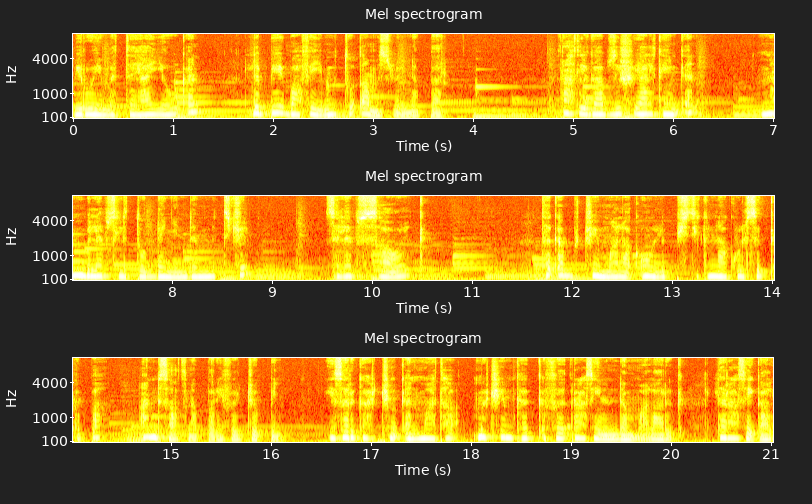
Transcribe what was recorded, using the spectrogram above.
ቢሮ የመተህ ያየው ቀን ልቤ ባፌ የምትወጣ መስሎኝ ነበር። ራት ልጋብዝሽ ያልከኝ ቀን ምን ብለብስ ልትወደኝ እንደምትችል ስለብስ ሳወልቅ ተቀብቼ የማላቀውን ሊፕስቲክና ኩል ስቀባ አንድ ሰዓት ነበር የፈጀብኝ። የሰርጋችን ቀን ማታ መቼም ከቅፍ ራሴን እንደማላርቅ ለራሴ ቃል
